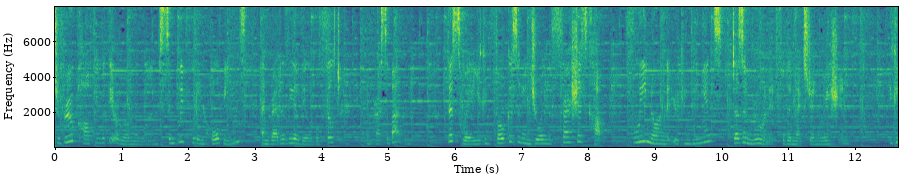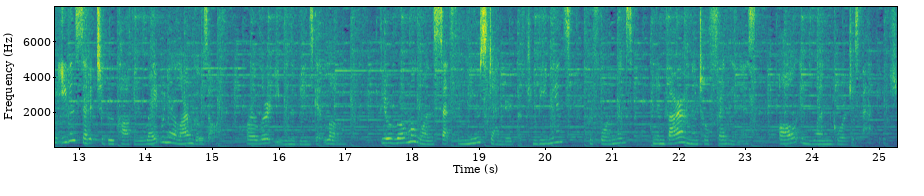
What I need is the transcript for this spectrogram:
To brew coffee with the Auroma One, simply put in whole beans and readily available filter and press a button. This way, you can focus on enjoying the freshest cup, fully knowing that your convenience doesn't ruin it for the next generation. You can even set it to brew coffee right when your alarm goes off, or alert you when the beans get low. The Auroma One sets the new standard of convenience, performance, and environmental friendliness, all in one gorgeous package.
